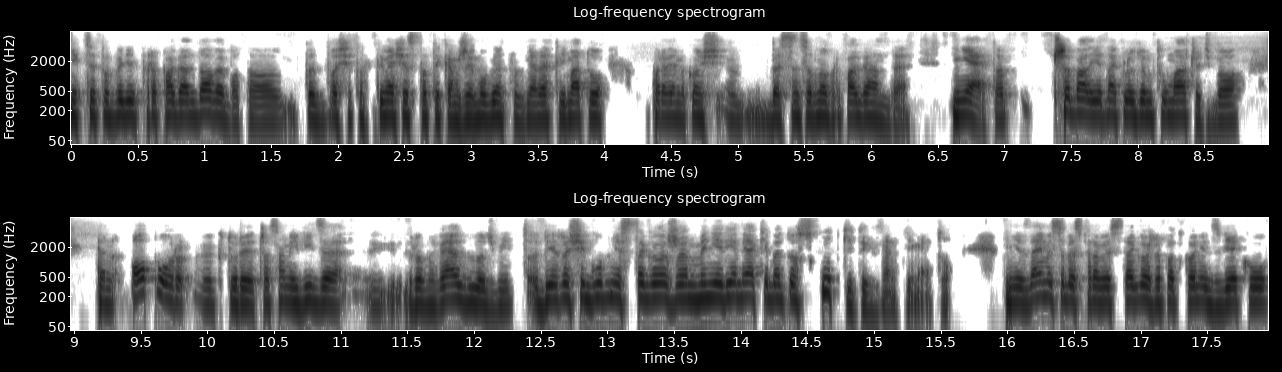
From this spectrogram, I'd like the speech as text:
nie chcę powiedzieć propagandowe, bo to, to właśnie to z tym ja się spotykam, że mówiąc o zmianach klimatu, uprawiam jakąś bezsensowną propagandę. Nie, to trzeba jednak ludziom tłumaczyć, bo ten opór, który czasami widzę, rozmawiając z ludźmi, to bierze się głównie z tego, że my nie wiemy, jakie będą skutki tych zmian klimatu. Nie zdajemy sobie sprawy z tego, że pod koniec wieku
